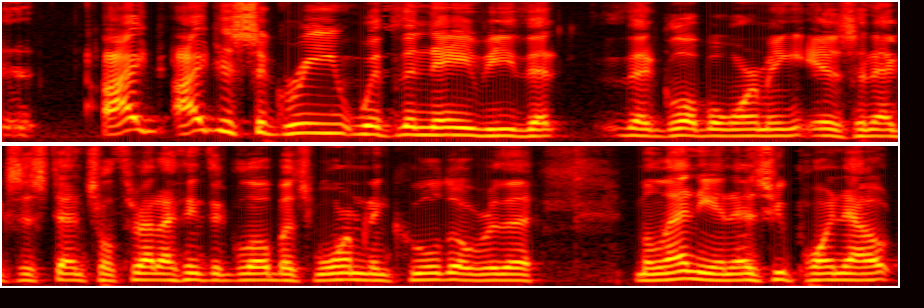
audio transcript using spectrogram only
uh, I I disagree with the Navy that that global warming is an existential threat. I think the globe has warmed and cooled over the millennia, and as you point out,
